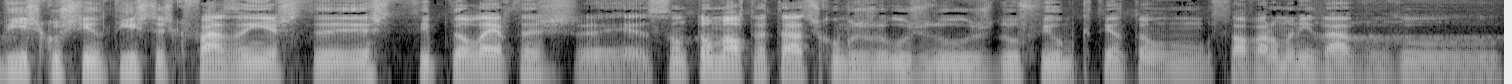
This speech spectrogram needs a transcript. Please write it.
Diz que os cientistas que fazem este, este tipo de alertas eh, são tão maltratados como os, os, os do filme que tentam salvar a humanidade do,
